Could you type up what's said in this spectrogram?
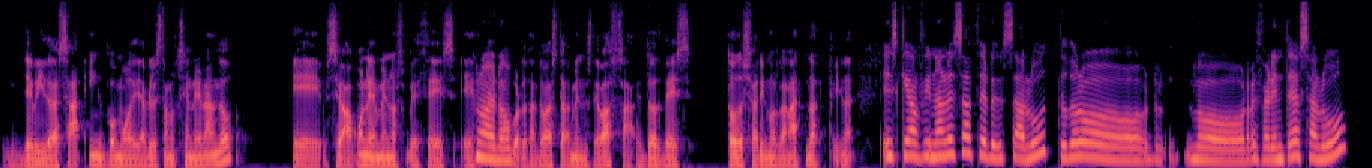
debido a esa incomodidad que le estamos generando, eh, se va a poner menos veces, claro. por lo tanto va a estar menos de baja. Entonces, todos salimos ganando al final. Es que al final es hacer salud, todo lo, lo referente a salud,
